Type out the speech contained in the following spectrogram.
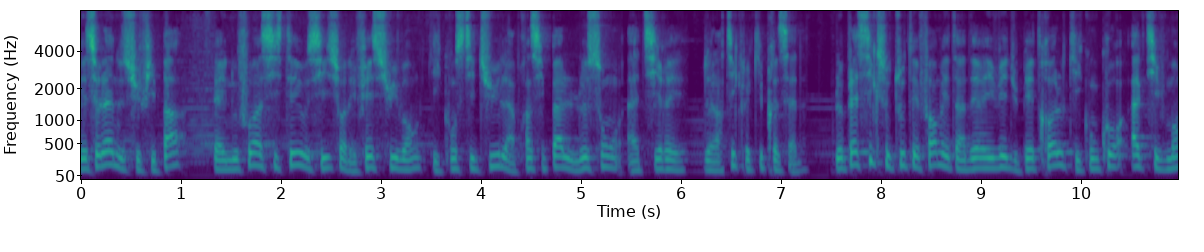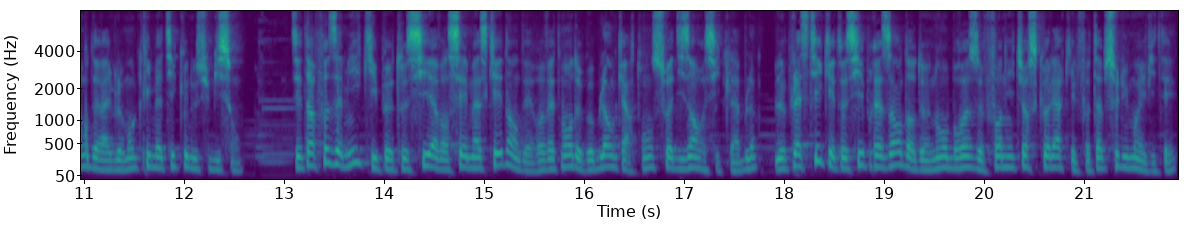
Mais cela ne suffit pas, car il nous faut insister aussi sur les faits suivants qui constituent la principale leçon à tirer de l'article qui précède. Le plastique sous toutes les formes est un dérivé du pétrole qui concourt activement au dérèglement climatique que nous subissons. C'est un faux ami qui peut aussi avancer masqué dans des revêtements de gobelets en carton soi-disant recyclables. Le plastique est aussi présent dans de nombreuses fournitures scolaires qu'il faut absolument éviter.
